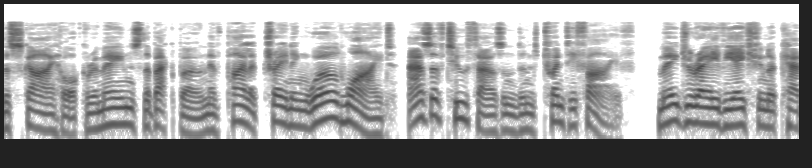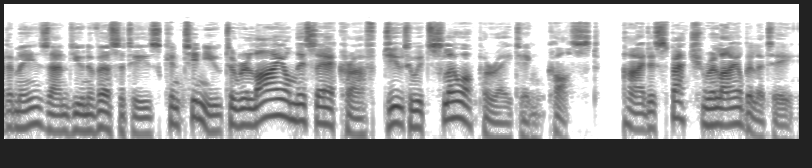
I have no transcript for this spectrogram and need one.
the Skyhawk remains the backbone of pilot training worldwide. As of 2025, Major aviation academies and universities continue to rely on this aircraft due to its low operating cost, high dispatch reliability,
